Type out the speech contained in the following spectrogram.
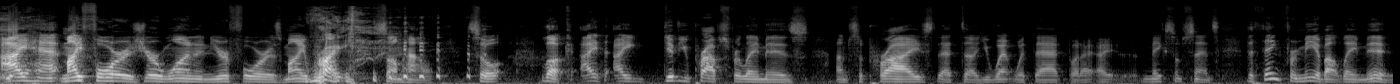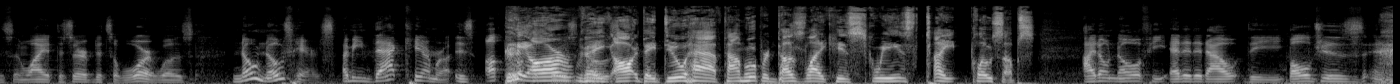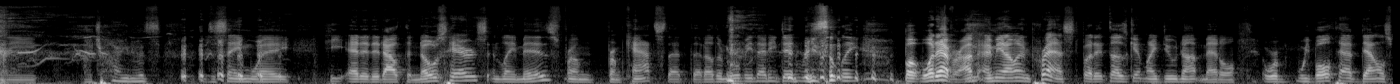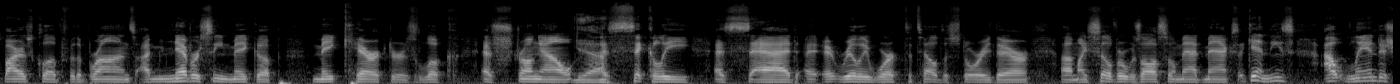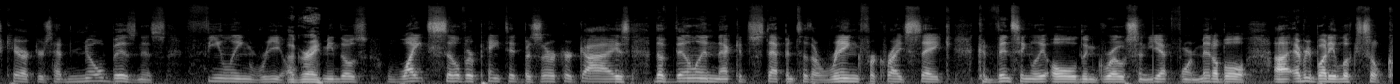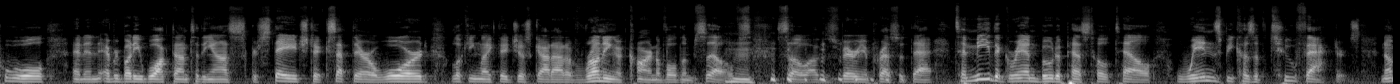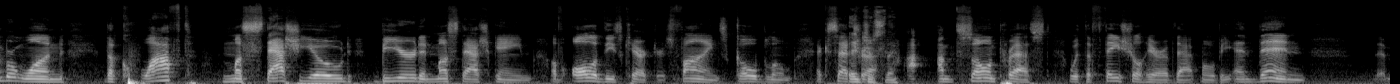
I have my four is your one, and your four is my one Right. somehow. So, look, I I give you props for Les Mis. I'm surprised that uh, you went with that, but I, I it makes some sense. The thing for me about Les Mis and why it deserved its award was no nose hairs. I mean, that camera is up. They up are, they nose. are, they do have. Tom Hooper does like his squeezed tight close ups. I don't know if he edited out the bulges and the vaginas. the same way he edited out the nose hairs and Les Mis from from Cats, that that other movie that he did recently. but whatever. I'm, I mean, I'm impressed, but it does get my do not medal. We're, we both have Dallas Buyers Club for the bronze. I've never seen makeup make characters look as strung out, Yeah. as sickly, as sad. It really worked to tell the story there. Uh, my silver was also Mad Max. Again, these outlandish characters have no business feeling real. Agree. I mean, those white silver painted berserker guys, the villain that could step into the ring for Christ's sake, convincingly old and gross and yet formidable. Uh, everybody looked so cool, and then everybody walked onto the Oscar stage to accept their award, looking like they just got out of running a carnival themselves. Hmm. so I was very impressed with that. To me, the Grand Budapest Hotel wins because of two factors. Number one, the coiffed mustachioed beard and mustache game of all of these characters Fiennes, Goldblum, etc. Interesting. I, I'm so impressed with the facial hair of that movie. And then,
